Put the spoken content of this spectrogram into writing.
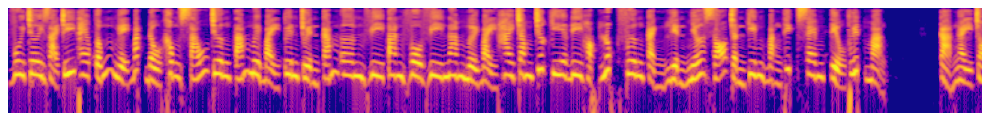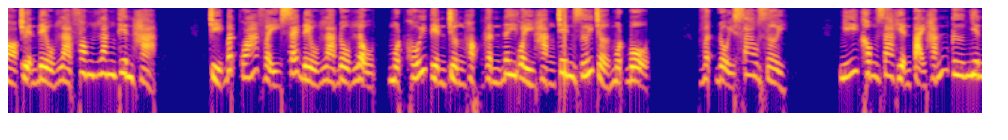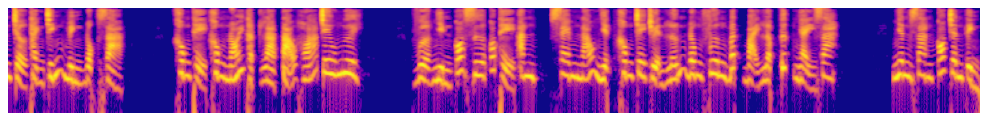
Vui chơi giải trí theo tống nghệ bắt đầu 06 chương 87 tuyên truyền cảm ơn vi tan vô vi nam 17 200 trước kia đi học lúc phương cảnh liền nhớ rõ Trần Kim bằng thích xem tiểu thuyết mạng. Cả ngày trò chuyện đều là phong lăng thiên hạ. Chỉ bất quá vậy sẽ đều là đồ lậu, một khối tiền trường học gần đây quầy hàng trên dưới chở một bộ. Vật đổi sao rời. Nghĩ không ra hiện tại hắn cư nhiên trở thành chính mình độc giả. Không thể không nói thật là tạo hóa trêu ngươi. Vừa nhìn có dưa có thể ăn, xem náo nhiệt không chê chuyện lớn đông phương bất bại lập tức nhảy ra. Nhân gian có chân tình.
